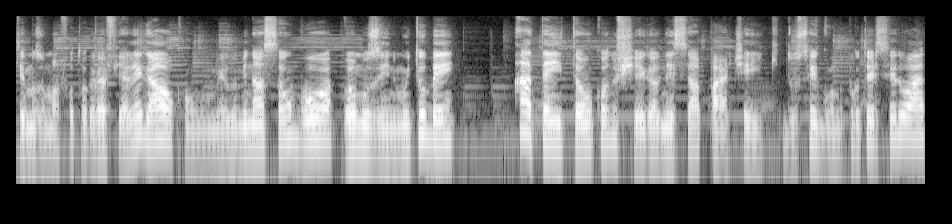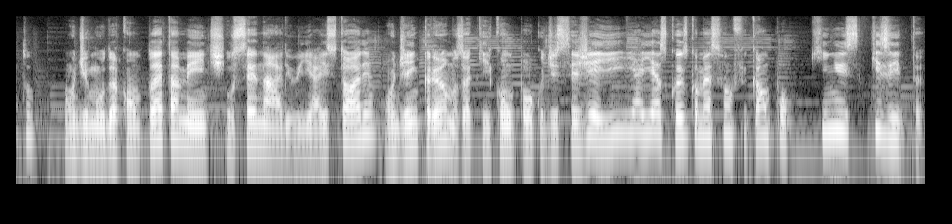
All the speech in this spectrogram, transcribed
Temos uma fotografia legal, com uma iluminação boa, vamos indo muito bem. Até então, quando chega nessa parte aí do segundo para o terceiro ato, onde muda completamente o cenário e a história, onde entramos aqui com um pouco de CGI e aí as coisas começam a ficar um pouquinho esquisita.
